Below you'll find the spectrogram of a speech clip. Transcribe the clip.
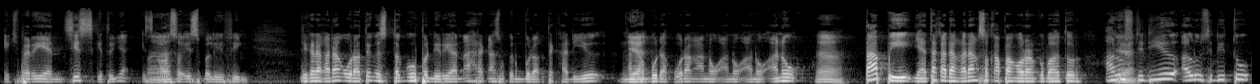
experiences gitunya is also is believing. Jadi kadang-kadang urang teh geus teguh pendirian ah rek ngasupkeun budak teh ka dieu karena budak urang anu anu anu anu. Tapi nyata kadang-kadang sok kapangoran ku batur, alus Ya. di dieu, alus di ditu,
